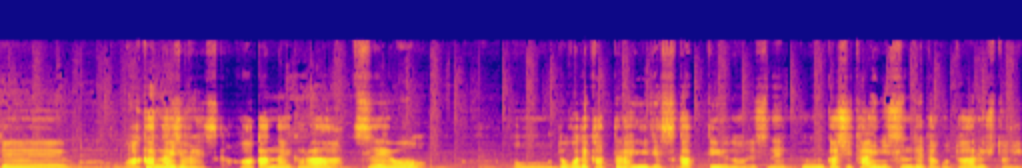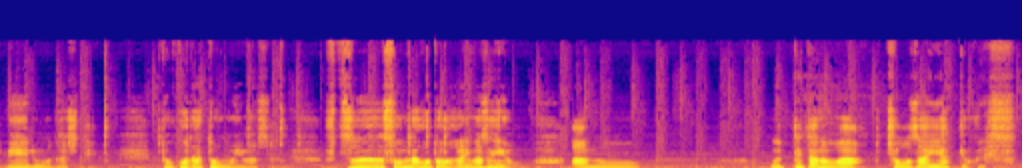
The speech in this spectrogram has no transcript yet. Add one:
で、わかんないじゃないですか。わかんないから、杖を、どこで買ったらいいですかっていうのをですね、昔タイに住んでたことある人にメールを出して、どこだと思います？普通、そんなことわかりませんよ。あの、売ってたのは、調剤薬局です。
